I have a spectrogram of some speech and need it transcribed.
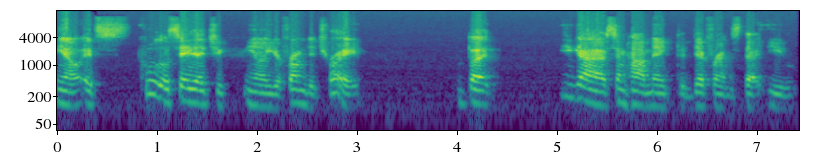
you know, it's cool to say that you, you know, you're from Detroit, but you gotta somehow make the difference that you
